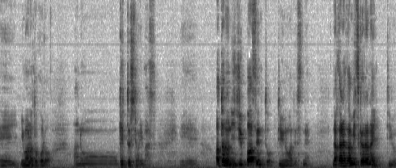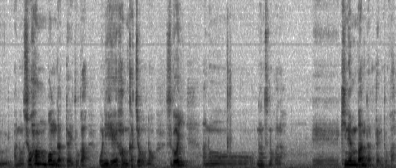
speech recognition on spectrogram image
えー今のところ、あのーゲットしております、えーあとの20%っていうのはですねなかなか見つからないっていうあの初版本だったりとか鬼平犯科帳のすごいあのーなんつうのかな、えー記念版だったりとか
